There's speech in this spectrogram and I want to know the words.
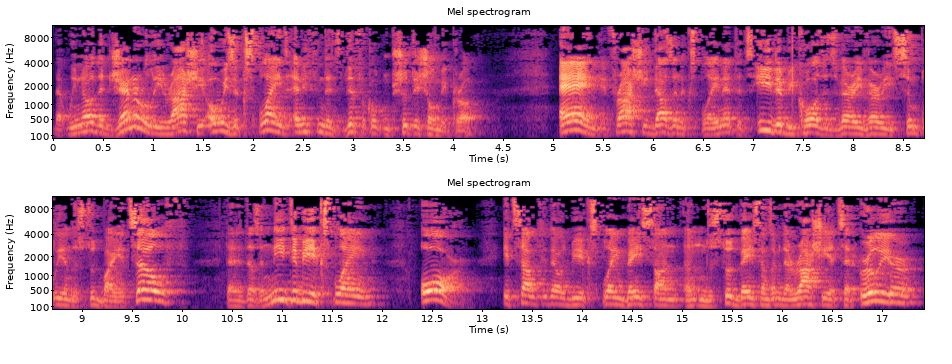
that we know that generally Rashi always explains anything that's difficult in Pshutish Mikra, and if Rashi doesn't explain it, it's either because it's very, very simply understood by itself, that it doesn't need to be explained, or it's something that would be explained based on, uh, understood based on something that Rashi had said earlier.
